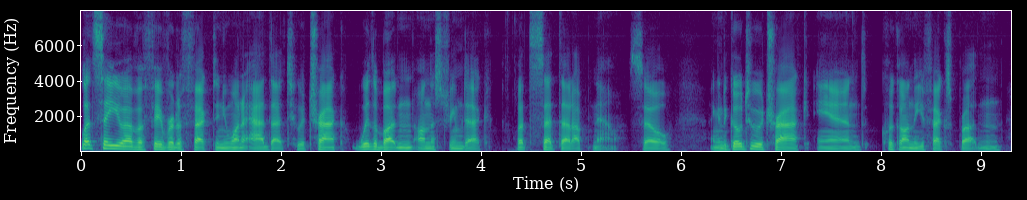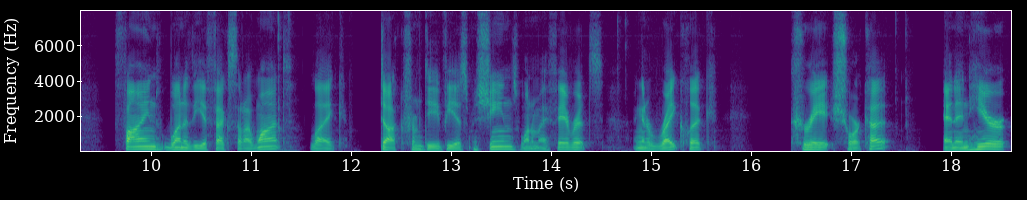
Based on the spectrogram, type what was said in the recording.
Let's say you have a favorite effect and you want to add that to a track with a button on the Stream Deck. Let's set that up now. So I'm going to go to a track and click on the effects button, find one of the effects that I want, like Duck from Devious Machines, one of my favorites. I'm going to right click, create shortcut. And in here,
